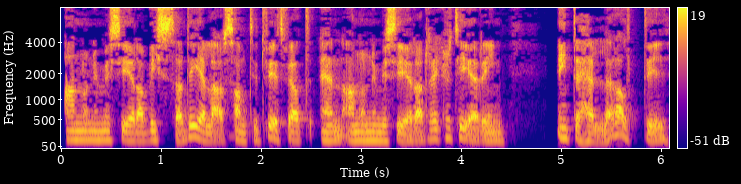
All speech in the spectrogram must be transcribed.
anonymisera vissa delar. Samtidigt vet vi att en anonymiserad rekrytering är inte heller alltid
